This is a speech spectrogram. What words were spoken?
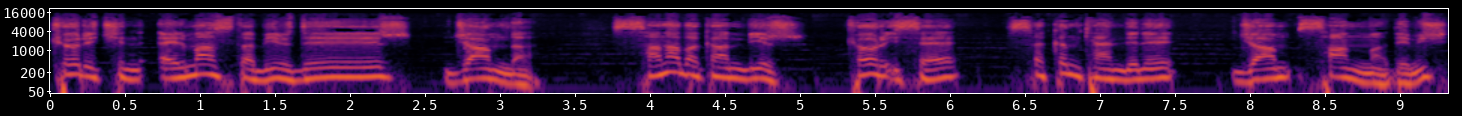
kör için elmas da birdir cam da. Sana bakan bir kör ise sakın kendini cam sanma demiş.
